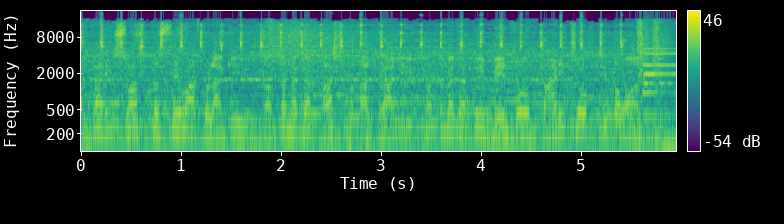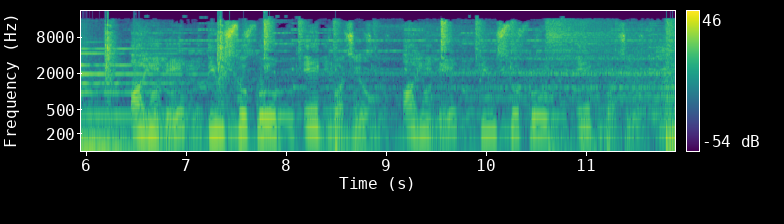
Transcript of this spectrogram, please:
प्रभावकारी स्वास्थ्य सेवाको लागि रत्नगर अस्पताल प्राली रत्नगर दुई मेन रोड चाँडी चोक चितवन। अहिले दिउँसोको एक बज्यो। अहिले दिउँसोको एक बज्यो।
